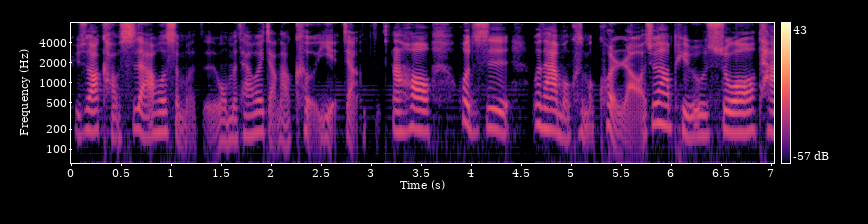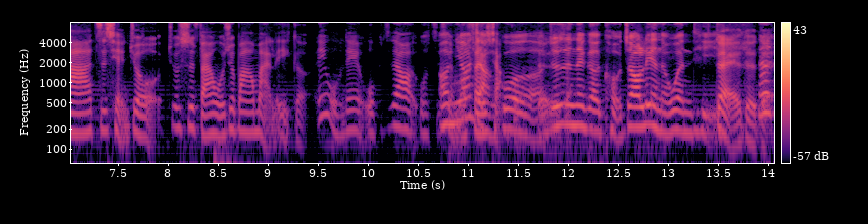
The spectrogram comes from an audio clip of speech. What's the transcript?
比如说要考试啊或什么的，我们才会讲到课业这样子。然后或者是问他有没有什么困扰，就像比如说他之前就就是反正我就帮他买了一个，哎，我们那我不知道我哦，你有讲过了，对对对，就是那个口罩链的问题。对对对。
